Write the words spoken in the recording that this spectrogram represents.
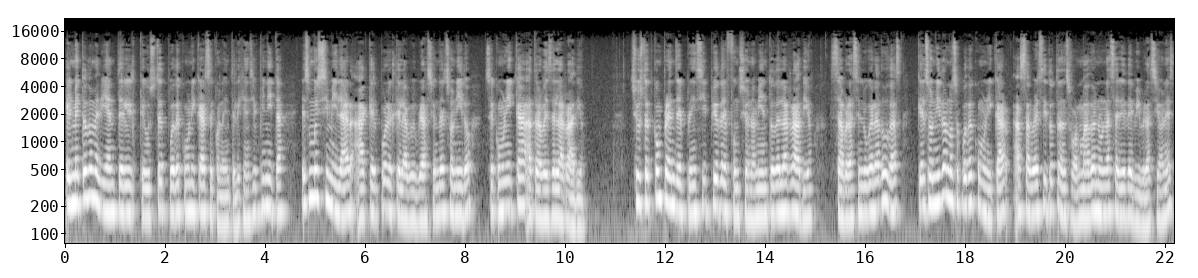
El método mediante el que usted puede comunicarse con la inteligencia infinita es muy similar a aquel por el que la vibración del sonido se comunica a través de la radio. Si usted comprende el principio del funcionamiento de la radio, sabrá sin lugar a dudas que el sonido no se puede comunicar hasta haber sido transformado en una serie de vibraciones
